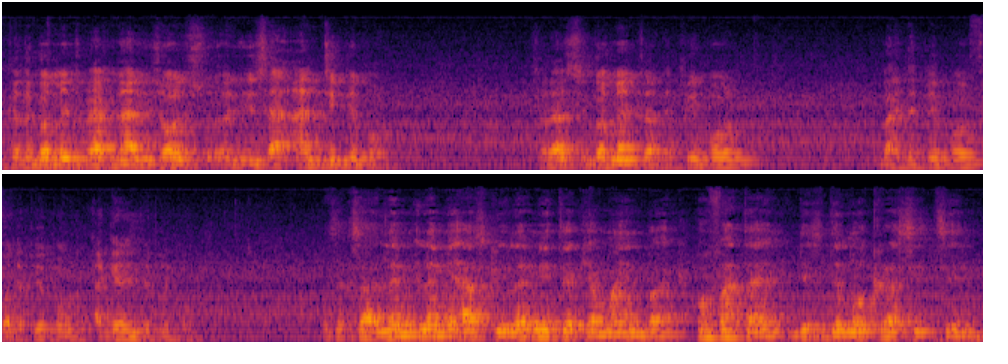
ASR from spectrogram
Because the government we have now is also is anti-people. So that's the government of the people, by the people, for the people, against the people. So let me, let me ask you, let me take your mind back. Over time, this democracy thing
